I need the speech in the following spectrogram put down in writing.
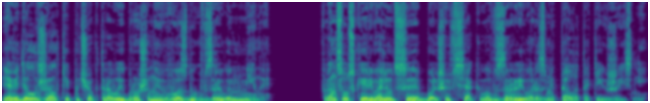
Я видел жалкий пучок травы, брошенный в воздух взрывом мины. Французская революция больше всякого взрыва разметала таких жизней.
